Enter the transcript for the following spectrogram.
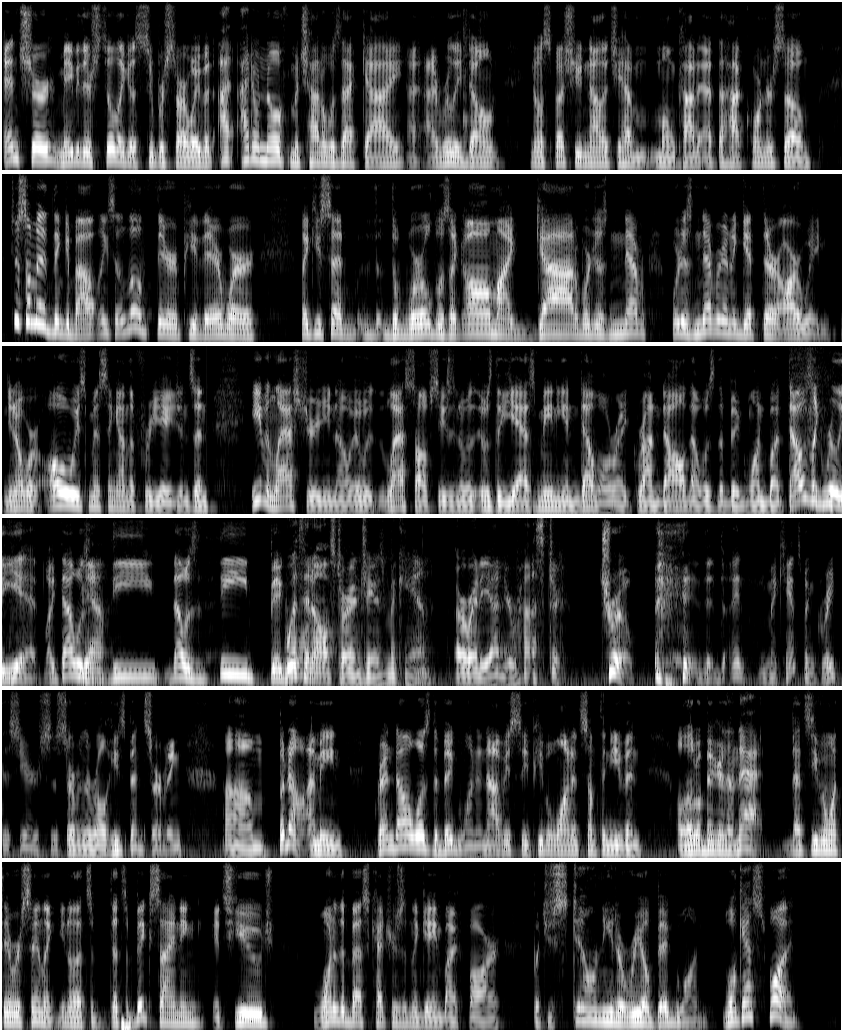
And sure, maybe there's still like a superstar way, but I, I don't know if Machado was that guy. I, I really don't, you know, especially now that you have Moncada at the hot corner. So just something to think about. Like I said, a little therapy there where like you said, the world was like, oh my God, we're just never, we're just never going to get there, are we? You know, we're always missing on the free agents. And even last year, you know, it was last offseason, it was, it was the Yasmanian devil, right? Grandal, that was the big one, but that was like really it. Like that was yeah. the, that was the big With one. an all star in James McCann already on your roster. True. and McCann's been great this year, so serving the role he's been serving. Um, but no, I mean, Grandal was the big one, and obviously people wanted something even a little bigger than that. That's even what they were saying. Like, you know, that's a that's a big signing. It's huge. One of the best catchers in the game by far, but you still need a real big one. Well, guess what?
